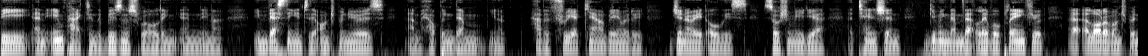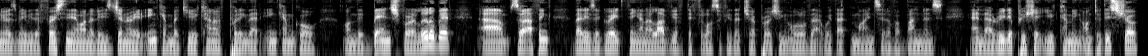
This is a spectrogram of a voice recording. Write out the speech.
be an impact in the business world and, and you know investing into the entrepreneurs, um, helping them, you know, have a free account, being able to generate all this social media attention, giving them that level playing field. Uh, a lot of entrepreneurs, maybe the first thing they want to do is generate income, but you're kind of putting that income goal on the bench for a little bit. Um, so I think that is a great thing, and I love your, the philosophy that you're approaching all of that with that mindset of abundance. And I really appreciate you coming onto this show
